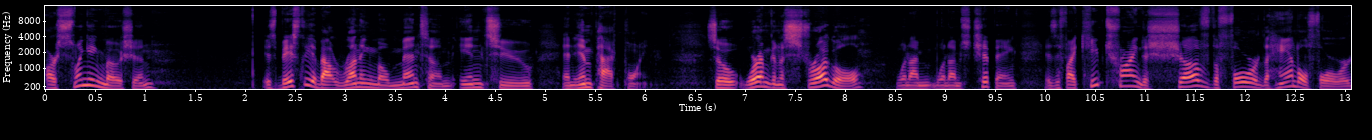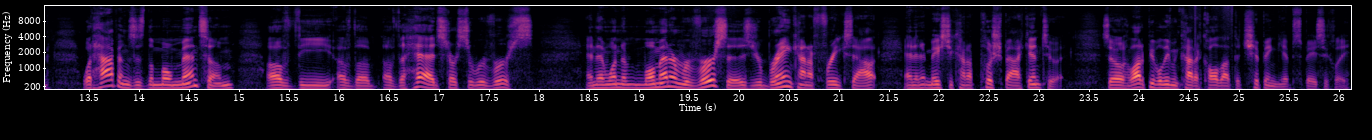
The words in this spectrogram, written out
Our swinging motion is basically about running momentum into an impact point. So where I'm going to struggle when I'm, when I'm chipping is if I keep trying to shove the forward, the handle forward, what happens is the momentum of the, of the, of the head starts to reverse. And then when the momentum reverses, your brain kind of freaks out and then it makes you kind of push back into it. So a lot of people even kind of call that the chipping yips basically.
